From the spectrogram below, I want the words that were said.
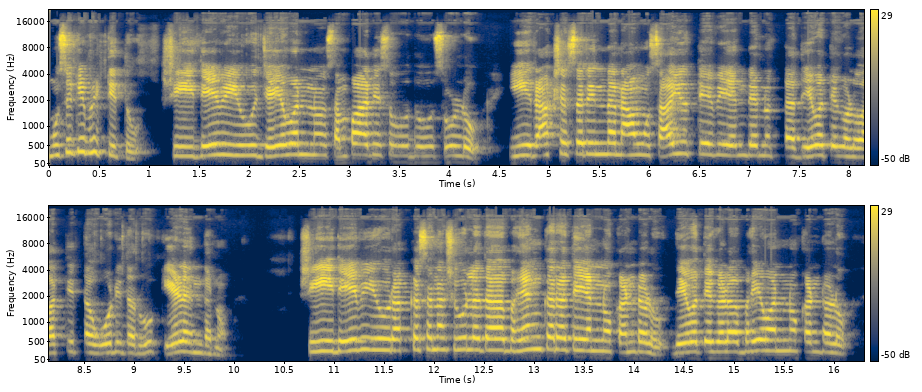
ಮುಸುಗಿ ಬಿಟ್ಟಿತು. ಶ್ರೀದೇವಿಯು ಜಯವನ್ನು ಸಂಪಾದಿಸುವುದು ಸುಳ್ಳು. ಈ ರಾಕ್ಷಸರಿಂದ ನಾವು ಸಾಯುತ್ತೇವೆ ಎಂದೆನ್ನುತ್ತ ದೇವತೆಗಳು ಅತ್ತಿತ್ತ ಓಡಿದರು ಕೇಳೆಂದನು. ಶ್ರೀದೇವಿಯು ರಕ್ಕಸನ ಶೂಲದ ಭಯಂಕರತೆಯನ್ನು ಕಂಡಳು. ದೇವತೆಗಳ ಭಯವನ್ನು ಕಂಡಳು.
